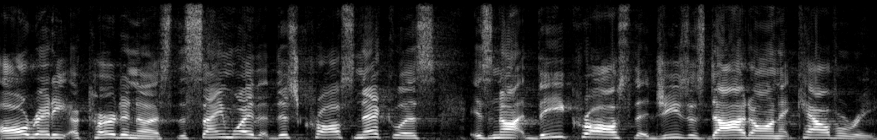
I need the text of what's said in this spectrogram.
already occurred in us. The same way that this cross necklace is not the cross that Jesus died on at Calvary.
